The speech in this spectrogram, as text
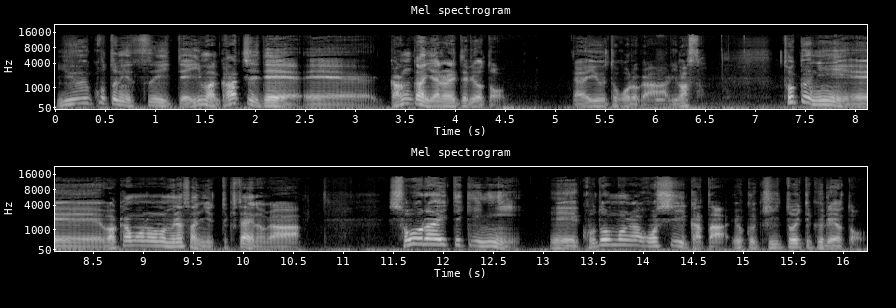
いうことについて、今ガチで、え、ガンガンやられてるよと、いうところがありますと。特に、えー、若者の皆さんに言ってきたいのが、将来的に、えー、子供が欲しい方、よく聞いといてくれよと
